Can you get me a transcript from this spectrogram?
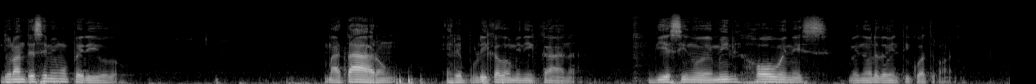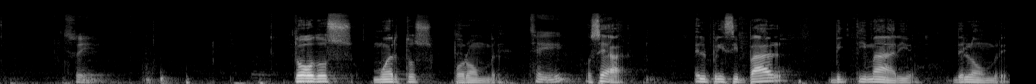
durante ese mismo periodo, mataron en República Dominicana 19 mil jóvenes menores de 24 años. Sí. Todos muertos por hombre. Sí. O sea, el principal victimario del hombre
